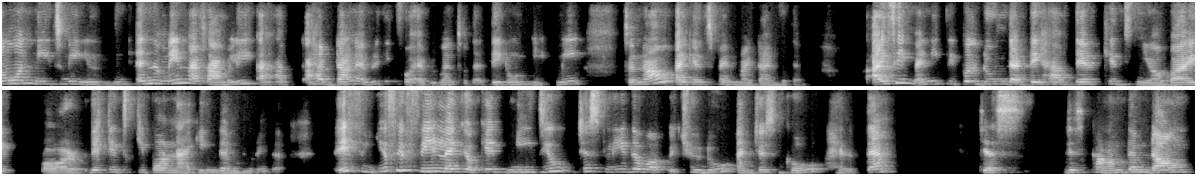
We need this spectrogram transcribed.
no one needs me in in the main my family i have i have done everything for everyone so that they don't need me. So now i can spend my time with them. I see many people doing that. They have their kids nearby or their kids keep on nagging them during the if if you feel like your kid needs you just leave the work which you do and just go help them. Just just calm them down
